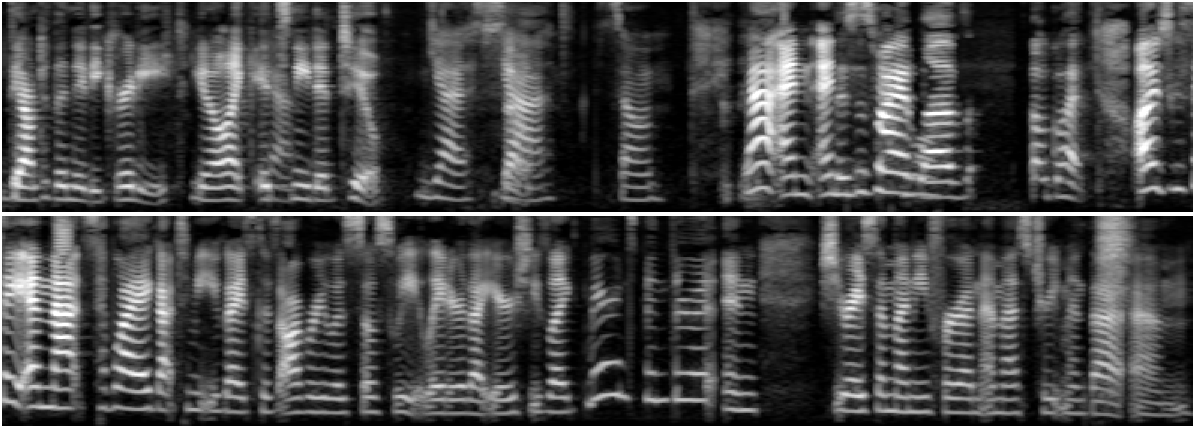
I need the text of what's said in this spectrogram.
down to the nitty gritty. You know, like it's Yeah. needed too. Yes. So. Yeah. So, yeah, and and this is why I love. Oh, go ahead. I was gonna say, and that's why I got to meet you guys because Aubrey was so sweet. Later that year, she's like, "Maren's been through it," and she raised some money for an MS treatment that um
